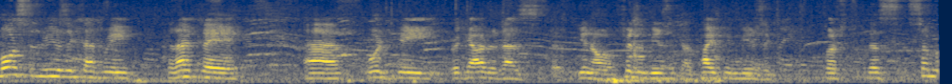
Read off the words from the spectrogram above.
Most of the music that we that I play uh, would be regarded as, you know, fiddle music or piping music. But there's some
